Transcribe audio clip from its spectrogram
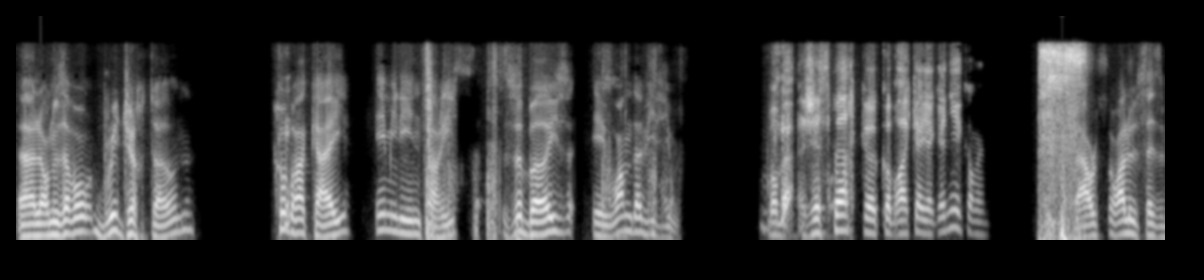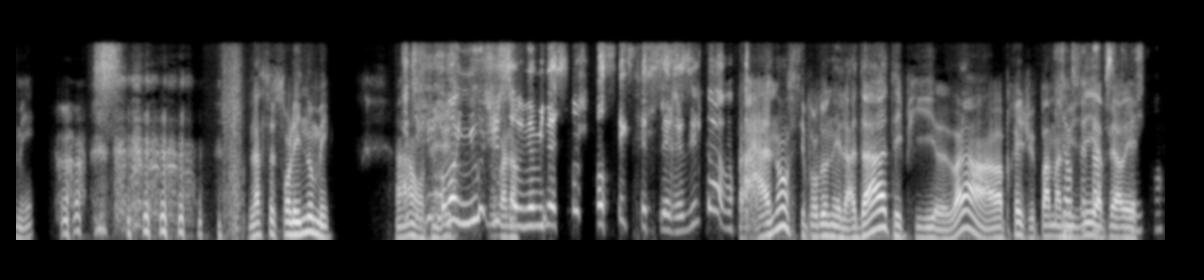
Alors nous avons Bridgerton, Cobra Kai, Emily in Paris, The Boys et WandaVision. Bon bah, j'espère que Cobra Kai a gagné quand même. Bah, on le saura le 16 mai. Là, ce sont les nommés. Hein, Ah, tu fais vraiment une news juste voilà. sur les nominations Je pensais que c'était les résultats. moi. Ah non, c'était pour donner la date et puis euh, voilà. Après, je vais pas m'amuser à faire les. psychologiquement.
